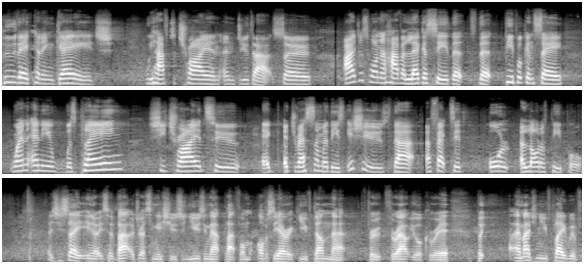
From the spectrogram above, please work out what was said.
who they can engage, we have to try and, and do that. So I just want to have a legacy that, that people can say, when Eni was playing, she tried to address some of these issues that affected all a lot of people. As you say, you know, it's about addressing issues and using that platform. Obviously, Eric, you've done that through, throughout your career, but I imagine you've played with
